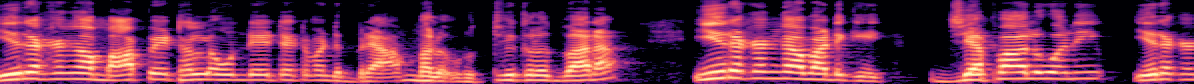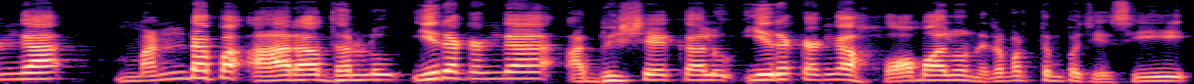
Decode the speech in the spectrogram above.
ఈ రకంగా మాపేటల్లో ఉండేటటువంటి బ్రాహ్మలు ఋత్వికుల ద్వారా ఈ రకంగా వాటికి జపాలు అని ఈ రకంగా మండప ఆరాధనలు ఈ రకంగా అభిషేకాలు ఈ రకంగా హోమాలు నిర్వర్తింపచేసి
